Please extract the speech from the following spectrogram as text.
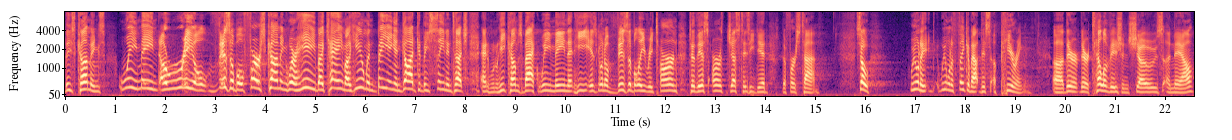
these comings we mean a real visible first coming where he became a human being and God could be seen and touched. And when he comes back, we mean that he is going to visibly return to this earth just as he did the first time. So we want to, we want to think about this appearing. Uh, there, there are television shows uh, now.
